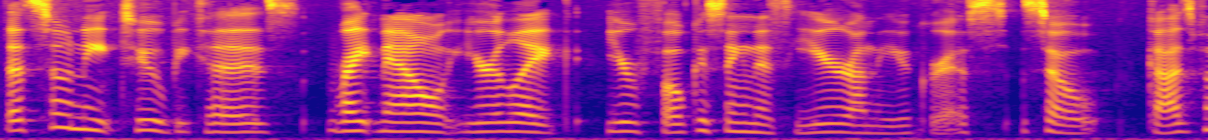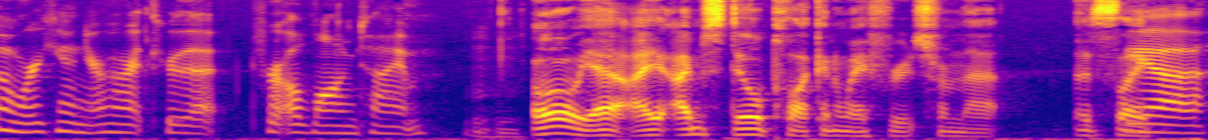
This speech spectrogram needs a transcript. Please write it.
That's so neat too because right now you're like you're focusing this year on the Eucharist. So God's been working on your heart through that for a long time. Mm-hmm. Oh yeah, I, I'm still plucking away fruits from that. It's like Yeah.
